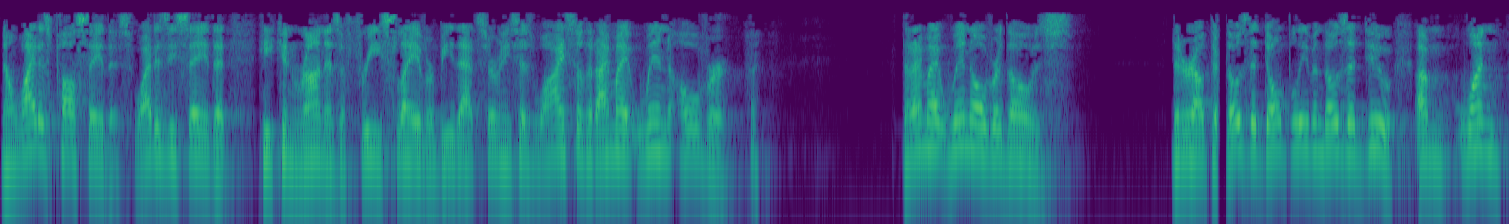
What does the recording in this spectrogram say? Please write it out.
Now, why does Paul say this? Why does he say that he can run as a free slave or be that servant? He says, why? So that I might win over. that I might win over those that are out there. Those that don't believe and those that do. Um, one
